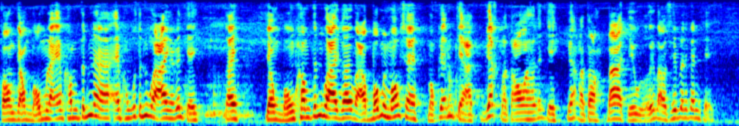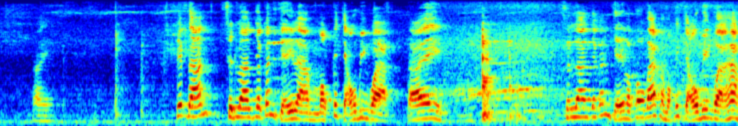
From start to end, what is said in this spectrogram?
còn vòng bụng là em không tính à, em không có tính quai nha các anh chị. Đây vòng bụng không tính quai rơi vào 41 cm một cái ấm trà rất là to ha các anh chị, rất là to. 3 triệu rưỡi bao ship đến các anh chị. Đây. Tiếp đến, xin lên cho các anh chị là một cái chậu biên hòa. Đây xin lên cho các anh chị và cô bác là một cái chậu biên hòa ha.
